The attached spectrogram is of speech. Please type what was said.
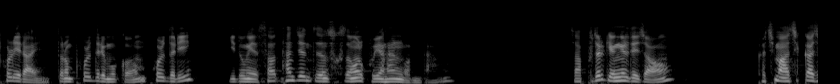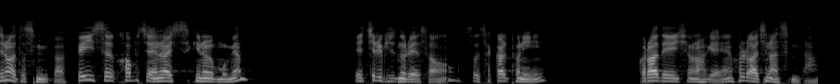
polyline 또는 pole들이 묶음 pole들이 이동해서 탄젠트 연속성을 구현하는 겁니다. 자 부드럽게 연결되죠? 그렇지만 아직까지는 어떻습니까? face curvature analysis 기능을 보면 엣지를 기준으로 해서 색깔 톤이 그라데이션하게 흘러가지는 않습니다.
